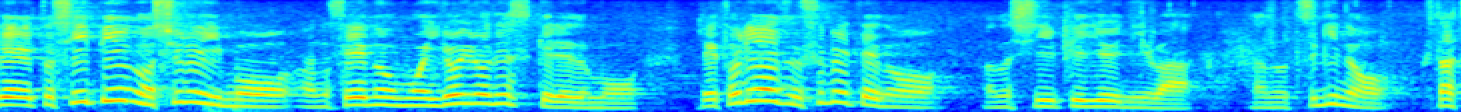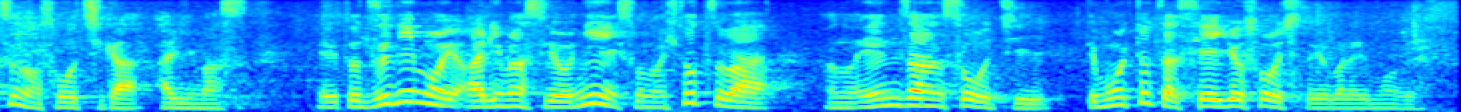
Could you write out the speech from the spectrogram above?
で、えっと、CPU の種類もあの性能もいろいろですけれども、とりあえずすべてのあの CPU にはあの次の2つの装置があります。えー、と図にもありますように、その一つはあの演算装置で、もう一つは制御装置と呼ばれるものです。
